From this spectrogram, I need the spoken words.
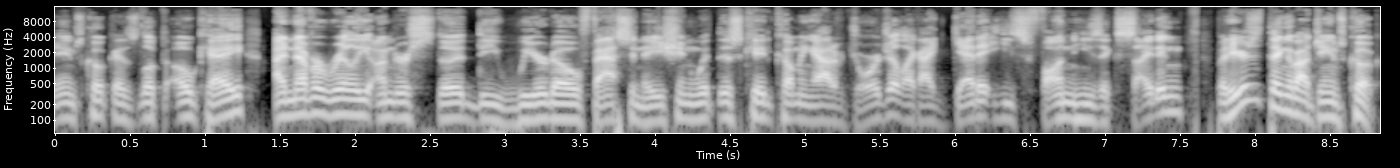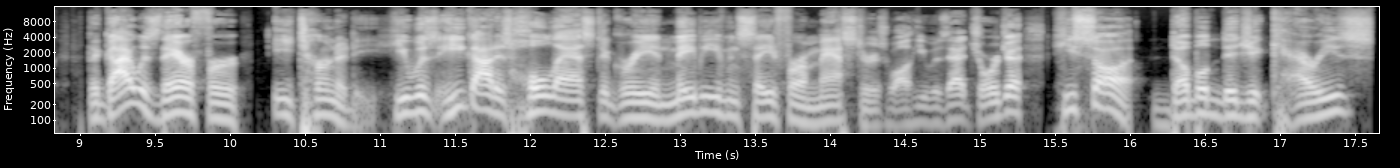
James Cook has looked okay. I never really understood the weirdo fascination with this kid coming out of Georgia. Like, I get it. He's fun, he's exciting. But here's the thing about James Cook the guy was there for eternity. He was he got his whole ass degree and maybe even stayed for a master's while he was at Georgia. He saw double digit carries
